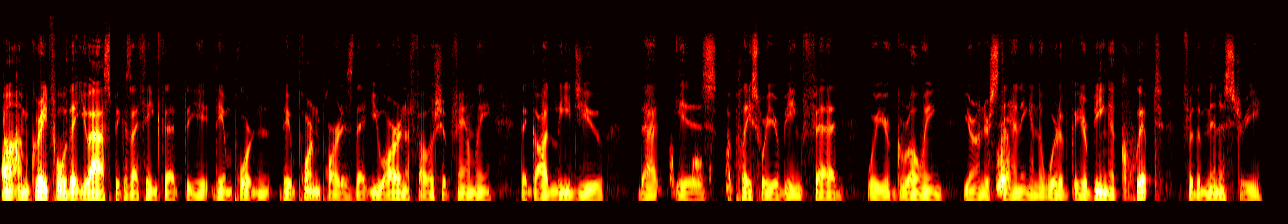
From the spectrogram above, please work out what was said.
Well, I'm grateful that you asked because I think that the the important the important part is that you are in a fellowship family that God leads you that is a place where you're being fed, where you're growing, you're understanding and the word of you're being equipped for the ministry.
